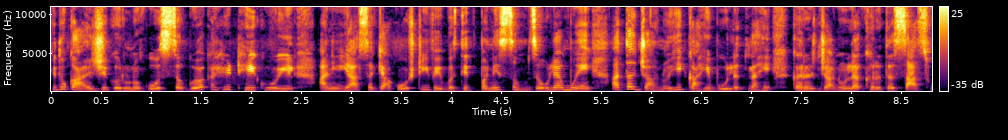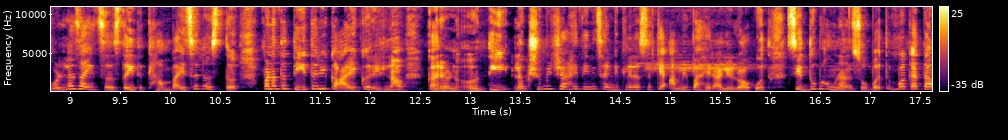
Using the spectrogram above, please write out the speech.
की तू काळजी करू नकोस सगळं काही ठीक होईल आणि या सगळ्या गोष्टी व्यवस्थितपणे समजवल्यामुळे आता जानूही काही बोलत नाही. कारण जानूला खरं तर सासवडला जायचं असतं इथे थांबायचं नसतं पण आता ती तरी काय करेल ना? कारण ती लक्ष्मी जी आहे तिने सांगितलेलं असतं की आम्ही बाहेर आलेलो आहोत सिद्धू भावनांसोबत. मग आता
